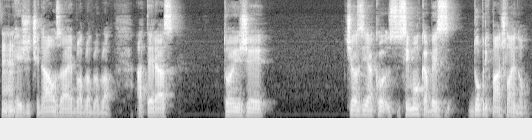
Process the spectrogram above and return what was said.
Mm-hmm. Hej, že či naozaj, bla bla bla bla. A teraz to je, že Chelsea ako Simonka bez dobrých punchlineov.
